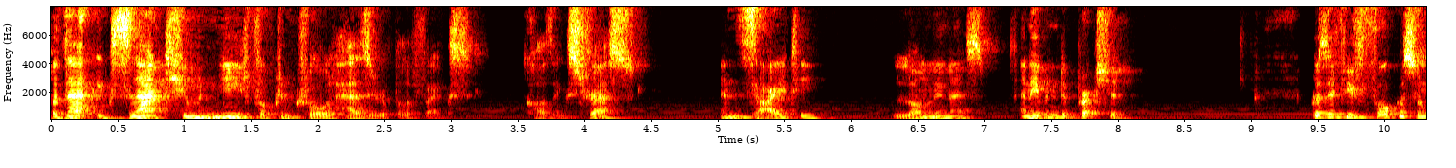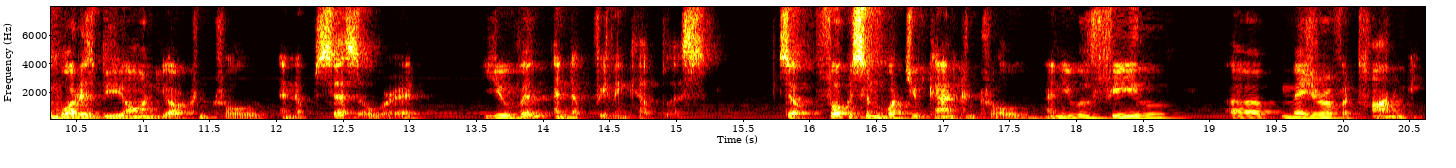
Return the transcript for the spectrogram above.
But that exact human need for control has ripple effects, causing stress, anxiety, loneliness, and even depression. Because if you focus on what is beyond your control and obsess over it, you will end up feeling helpless. So focus on what you can control, and you will feel a measure of autonomy,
